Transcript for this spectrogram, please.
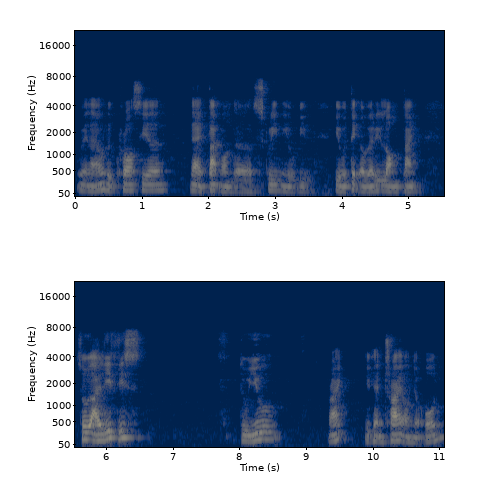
when I want to cross here then I type on the screen will be it will take a very long time so I leave this to you right? You can try on your own.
